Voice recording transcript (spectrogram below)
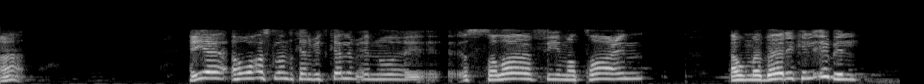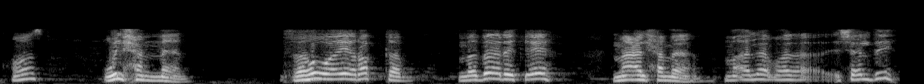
آه. هي هو أصلا كان بيتكلم إنه الصلاة في مطاعن أو مبارك الإبل والحمام. فهو إيه ركب مبارك إيه مع الحمام. ما لا ما شال دي؟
